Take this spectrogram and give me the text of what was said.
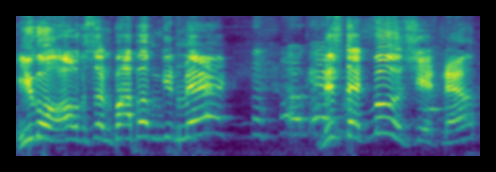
You gonna all of a sudden pop up and get married? Okay. This that bullshit now.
